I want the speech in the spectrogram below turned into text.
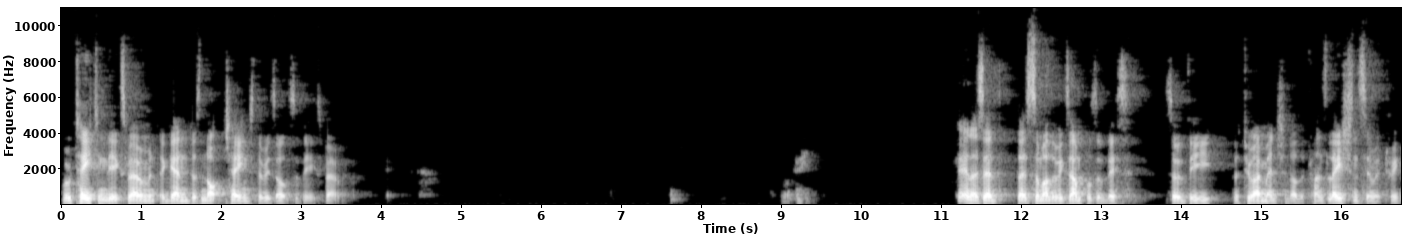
Rotating the experiment, again, does not change the results of the experiment. Okay, and I said there's some other examples of this. So the, the two I mentioned are the translation symmetry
